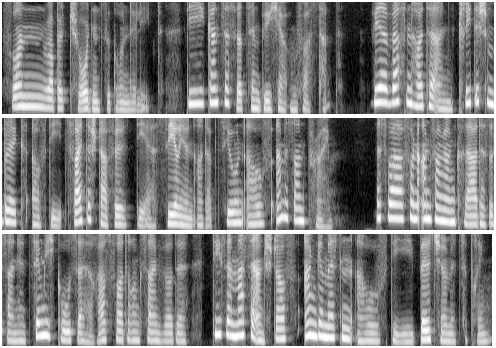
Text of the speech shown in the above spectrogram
von Robert Jordan zugrunde liegt, die ganze 14 Bücher umfasst hat. Wir werfen heute einen kritischen Blick auf die zweite Staffel der Serienadaption auf Amazon Prime. Es war von Anfang an klar, dass es eine ziemlich große Herausforderung sein würde, diese Masse an Stoff angemessen auf die Bildschirme zu bringen.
